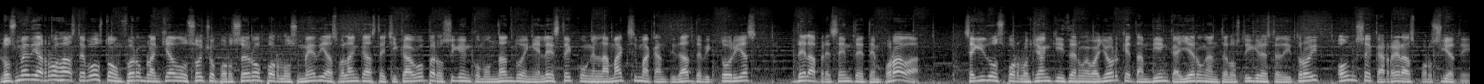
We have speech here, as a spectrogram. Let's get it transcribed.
Los Medias Rojas de Boston fueron blanqueados 8 por 0 por los Medias Blancas de Chicago, pero siguen comandando en el este con la máxima cantidad de victorias de la presente temporada. Seguidos por los Yankees de Nueva York, que también cayeron ante los Tigres de Detroit 11 carreras por 7.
